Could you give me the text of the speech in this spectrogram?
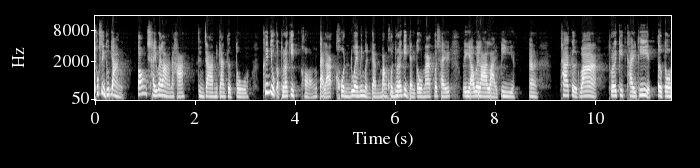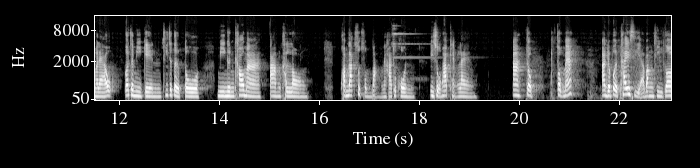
ทุกสิ่งทุกอย่างต้องใช้เวลานะคะ ถึงจะมีการเติบโต ขึ้นอยู่กับธุรกิจของแต่ละคนด้วยไม่เหมือนกัน บางคนธุรกิจใหญ่โตมากก็ใช้ระยะเวลาหลายปี อ่า ถ้าเกิดว่าธุรกิจใครที่เติบโตมาแล้ว ก็จะมีเกณฑ์ที่จะเติบโต มีเงินเข้ามาตามคันลอง ความรักสุขสมหวังนะคะ ทุกคน มีสุขภาพแข็งแรง อะจบ จบไหมอะเดี๋ยวเปิดไพ่เสียบางทีก็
